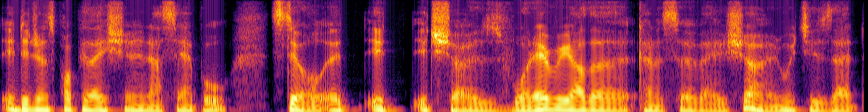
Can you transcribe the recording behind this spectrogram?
Indigenous population in our sample, still it, it it shows what every other kind of survey has shown, which is that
